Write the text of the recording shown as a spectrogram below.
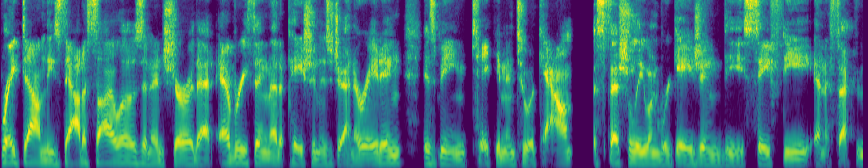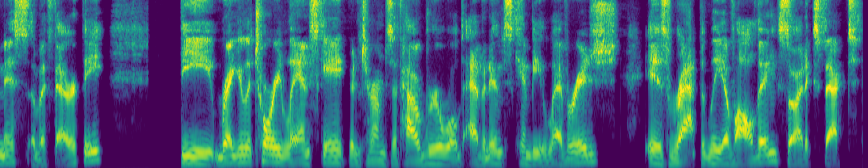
break down these data silos and ensure that everything that a patient is generating is being taken into account, especially when we're gauging the safety and effectiveness of a therapy the regulatory landscape in terms of how real world evidence can be leveraged is rapidly evolving. So I'd expect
